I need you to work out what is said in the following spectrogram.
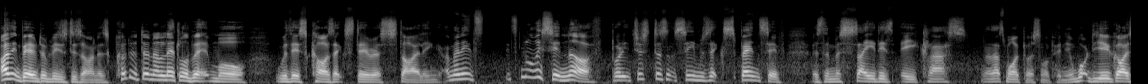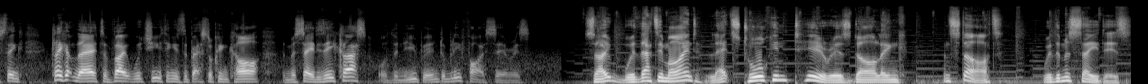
I think BMW's designers could have done a little bit more with this car's exterior styling. I mean, it's, it's nice enough, but it just doesn't seem as expensive as the Mercedes E-Class. Now, that's my personal opinion. What do you guys think? Click up there to vote which you think is the best looking car, the Mercedes E-Class or the new BMW 5 Series. So, with that in mind, let's talk interiors, darling, and start with the Mercedes.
